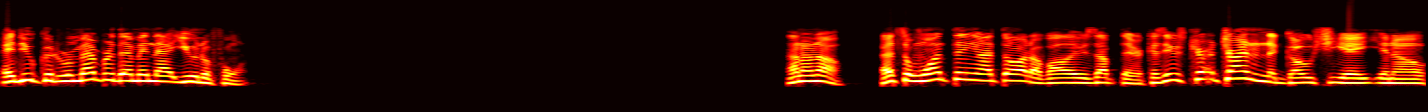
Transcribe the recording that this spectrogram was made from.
and you could remember them in that uniform. I don't know. That's the one thing I thought of while he was up there because he was trying to negotiate, you know,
